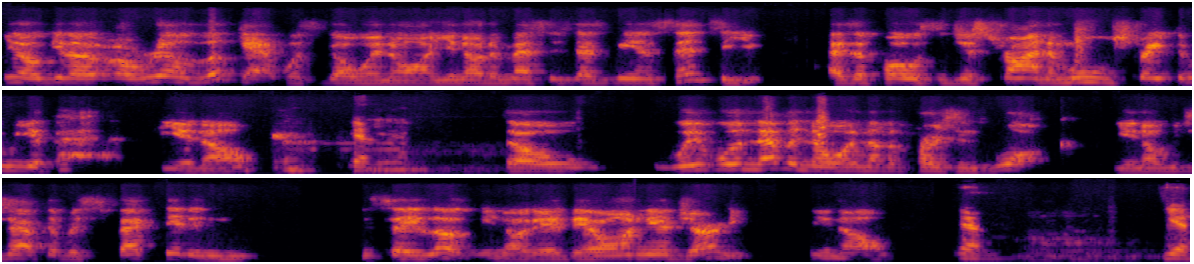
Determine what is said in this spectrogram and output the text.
you know get a, a real look at what's going on. You know the message that's being sent to you as opposed to just trying to move straight through your path, you know? Yeah. So we, will never know another person's walk. You know, we just have to respect it and, and say, look, you know, they're, they're on their journey, you know? Yeah. Yeah.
